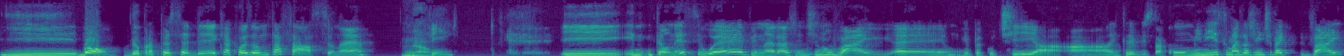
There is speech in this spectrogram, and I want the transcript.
E, bom, deu para perceber que a coisa não está fácil, né? Não. Enfim. E, então, nesse webinar, a gente não vai é, repercutir a, a, entrevista com o ministro, mas a gente vai, vai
